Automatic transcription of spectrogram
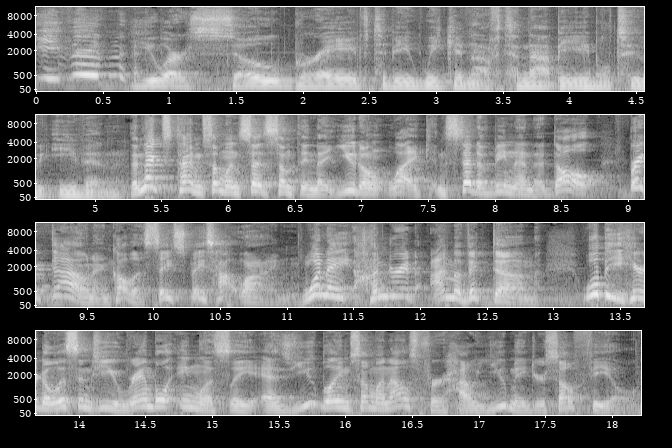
even. You are so brave to be weak enough to not be able to even. The next time someone says something that you don't like, instead of being an adult, break down and call the Safe Space Hotline. 1 800 I'm a Victim. We'll be here to listen to you ramble aimlessly as you blame someone else for how you made yourself feel.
